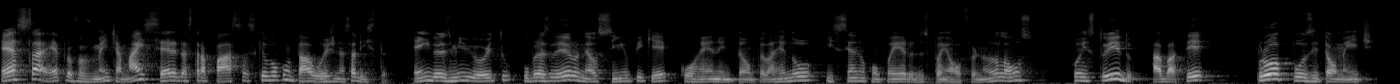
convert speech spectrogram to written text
Essa é provavelmente a mais séria das trapaças que eu vou contar hoje nessa lista. Em 2008, o brasileiro Nelsinho Piquet, correndo então pela Renault e sendo companheiro do espanhol Fernando Alonso, foi instruído a bater propositalmente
